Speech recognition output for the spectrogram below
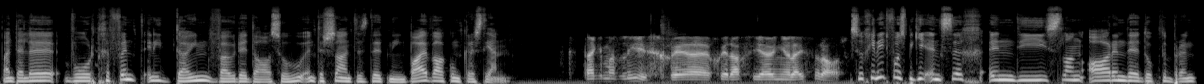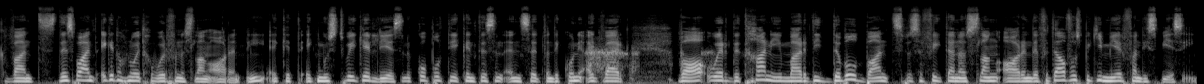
want hulle word gevind in die duinwoude daarso. Hoe interessant is dit nie? Baie welkom Christian. Dankie Matlies. Goeie goeiedag vir jou en jou luisteraars. So gee net vir ons 'n bietjie insig in die slangarende Dr Brink want dis baie ek het nog nooit gehoor van 'n slangarend nie. Ek het ek moes twee keer lees en 'n koppelteken tussen insit want ek kon nie uitwerk waaroor dit gaan nie, maar die dubbelband spesifiek dan nou slangarende. Vertel vir ons 'n bietjie meer van die spesies.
